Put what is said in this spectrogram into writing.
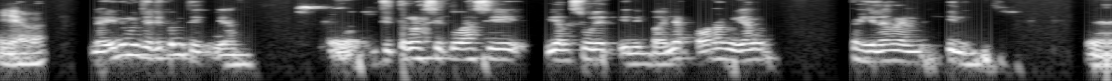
Iya, Pak. Nah ini menjadi penting ya. Eh, di tengah situasi yang sulit ini banyak orang yang kehilangan ini, ya,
